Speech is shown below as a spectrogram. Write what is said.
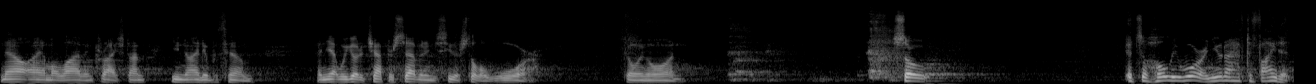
now I am alive in Christ. I'm united with Him. And yet we go to chapter 7 and you see there's still a war going on. So it's a holy war, and you and I have to fight it.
